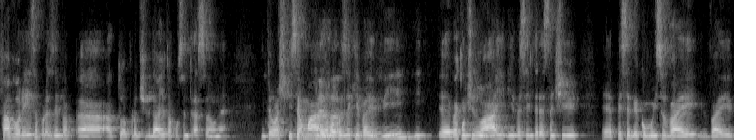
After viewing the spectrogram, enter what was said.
favoreça, por exemplo, a, a tua produtividade, a tua concentração, né? Então, acho que isso é uma, é uma coisa que vai vir e é, vai continuar e, e, vai ser interessante é, perceber como isso vai, vai,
